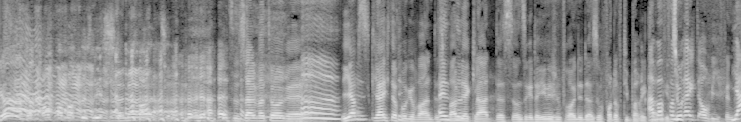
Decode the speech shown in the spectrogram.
Ja, Papa macht es nicht so. Also, also Salvatore. Ich habe es gleich davor gewarnt. Es war Also- mir klar, dass unsere italienischen Freunde da sofort auf die Barrikaden Aber gehen. von- Zu Recht auch, wie ich finde. Ja,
